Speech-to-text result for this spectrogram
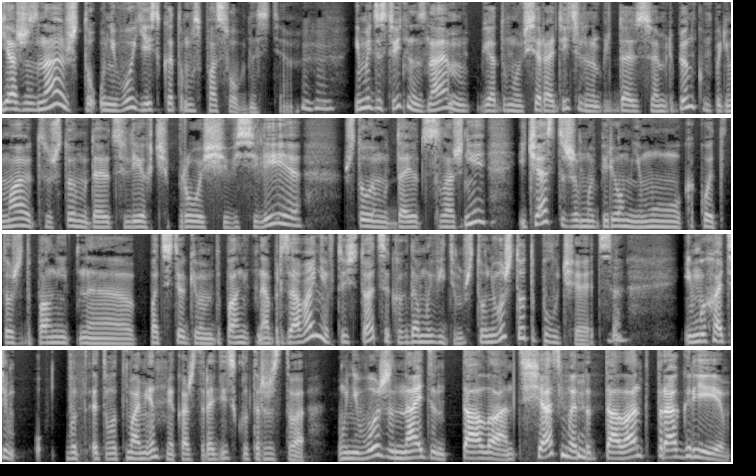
я же знаю, что у него есть к этому способности. Угу. И мы действительно знаем, я думаю, все родители, наблюдая за своим ребенком, понимают, что ему дается легче, проще, веселее, что ему дается сложнее. И часто же мы берем ему какое-то тоже дополнительное, подстегиваем дополнительное образование в той ситуации, когда мы видим, что у него что-то получается. Угу. И мы хотим, вот это вот момент, мне кажется, родительского торжества. У него же найден талант. Сейчас мы этот талант прогреем.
